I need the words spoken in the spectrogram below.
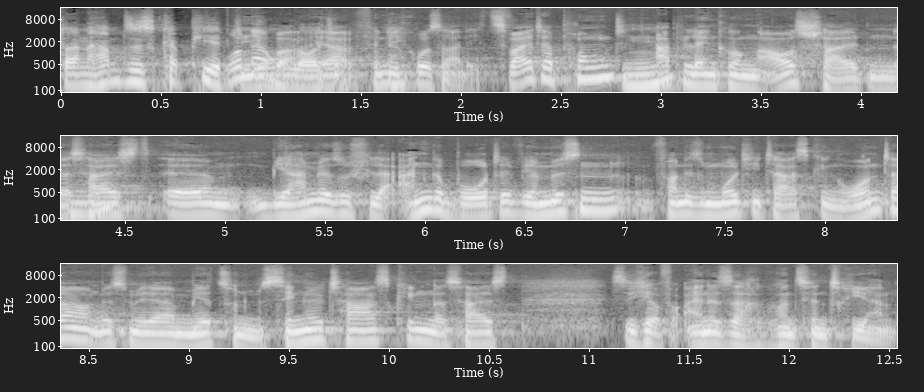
dann haben sie es kapiert, Wunderbar, die jungen Leute. ja, finde ich großartig. Zweiter Punkt, mhm. Ablenkungen ausschalten. Das mhm. heißt, ähm, wir haben ja so viele Angebote, wir müssen von diesem Multitasking runter und müssen wieder mehr zu einem Single-Tasking, das heißt, sich auf eine Sache konzentrieren.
